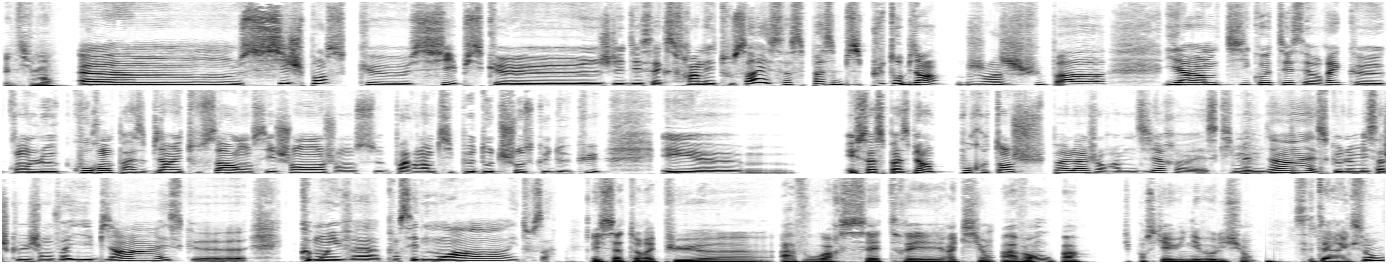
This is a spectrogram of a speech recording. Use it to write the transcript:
Effectivement. Euh, si, je pense que si, puisque j'ai des sex-friends et tout ça, et ça se passe plutôt bien. Genre, je suis pas. Il y a un petit côté, c'est vrai que quand le courant passe bien et tout ça, on s'échange, on se parle un petit peu d'autre chose que de cul. Et. euh, Et ça se passe bien. Pourtant, je suis pas là, genre, à me dire, euh, est-ce qu'il m'aime bien? Est-ce que le message que j'envoyais est bien? Est-ce que comment il va penser de moi? Et tout ça Et ça, t'aurais pu euh, avoir cette réaction avant ou pas? Tu penses qu'il y a eu une évolution C'était réaction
